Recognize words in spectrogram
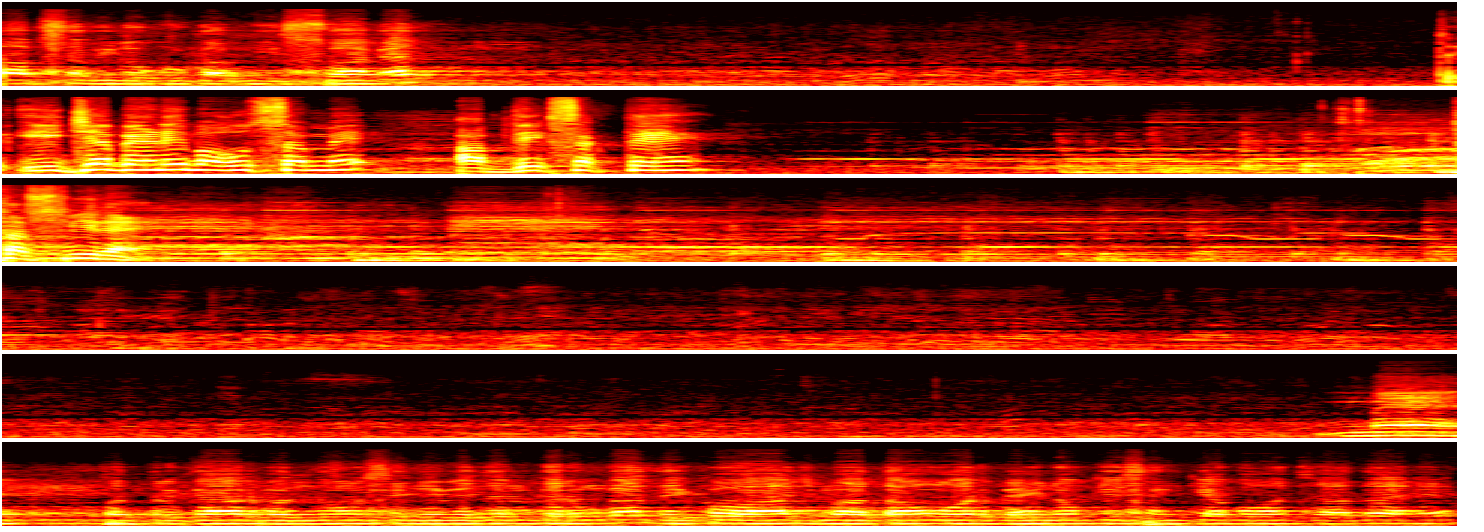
आप सभी लोगों का भी स्वागत। तो ईजा बहुत महोत्सव में आप देख सकते हैं तस्वीरें। मैं पत्रकार बंधुओं से निवेदन करूँगा, देखो आज माताओं और बहनों की संख्या बहुत ज़्यादा है।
